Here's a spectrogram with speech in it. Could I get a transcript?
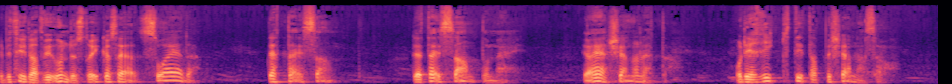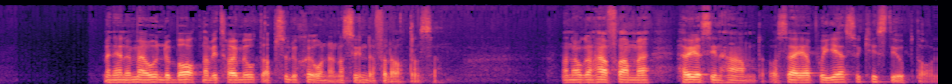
Det betyder att vi understryker och säger, så är det. Detta är sant. Detta är sant om mig. Jag erkänner detta. Och det är riktigt att bekänna så. Men ännu mer underbart när vi tar emot absolutionen och syndaförlåtelsen. När någon här framme höjer sin hand och säger på Jesu Kristi uppdrag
